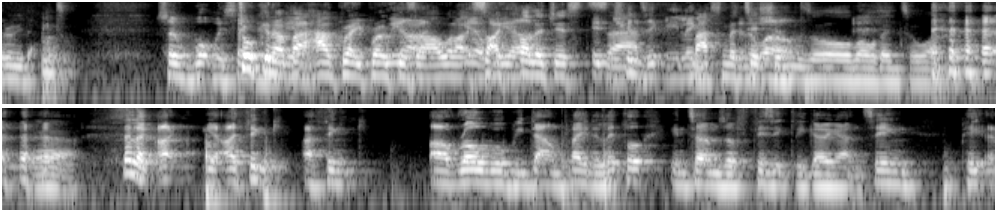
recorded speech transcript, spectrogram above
through that. So what we're saying talking we about are- how great brokers we are, are- We're like yeah, psychologists, and intrinsically linked to the mathematicians, all rolled into one. yeah. So look, I, yeah, I think I think our role will be downplayed a little in terms of physically going out and seeing, pe- uh,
